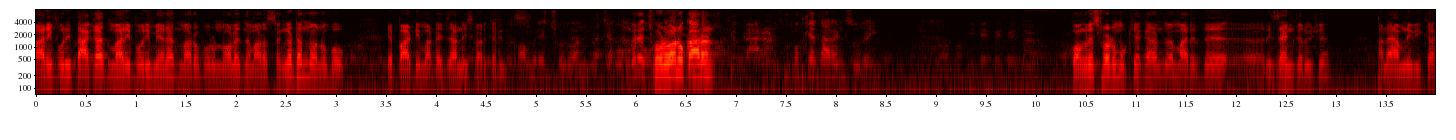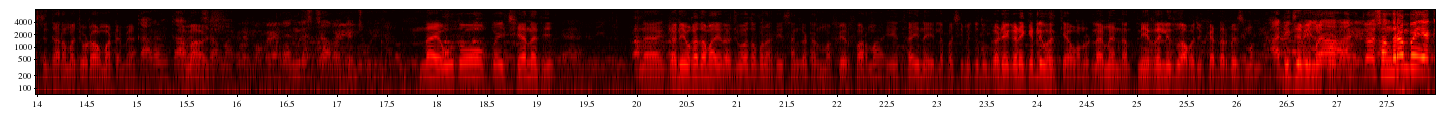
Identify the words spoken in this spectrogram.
મારી પૂરી તાકાત મારી પૂરી મહેનત મારું પૂરું નોલેજ ને મારો સંગઠનનો અનુભવ એ પાર્ટી માટે જાન નિશ્વાર કરી દેશે. કોંગ્રેસ છોડવાનું કોંગ્રેસ છોડવાનું કારણ? મુખ્ય કારણ શું રહ્યું? કોંગ્રેસ છોડવાનું મુખ્ય કારણ તો મારી રીતે રિઝાઇન કર્યું છે અને આમની વિકાસની ધારામાં જોડવા માટે મેં આમાં આવે છોડી ના એવું તો કંઈ છે નથી. અને ઘણી વખત અમારી રજૂઆતો પણ હતી સંગઠનમાં ફેરફારમાં. એ થઈ નહીં એટલે પછી મેં કીધું ગડે ગડે કેટલી વખત કહેવાનું? એટલે અમે નિર્ણય લીધો આ બાજુ કેડર બેસમાં બીજેપીમાં જો સંગ્રામભાઈ એક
